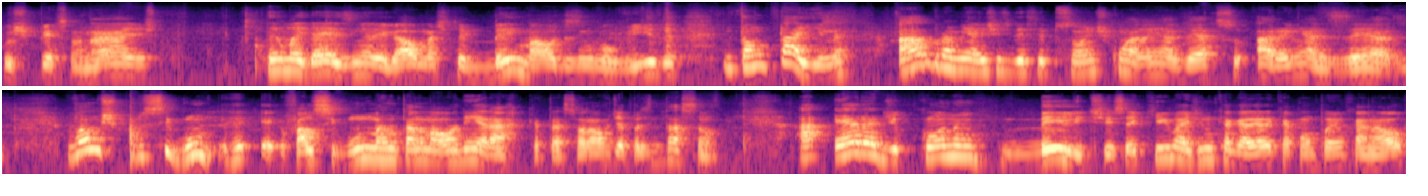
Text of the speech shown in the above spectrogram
os personagens tem uma ideiazinha legal, mas que é bem mal desenvolvida. Então tá aí, né? Abro a minha lista de decepções com Aranha Verso Aranha Zero. Vamos pro segundo. Eu falo segundo, mas não está numa ordem hierárquica, tá? Só na ordem de apresentação. A Era de Conan Bellit. Esse aqui eu imagino que a galera que acompanha o canal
